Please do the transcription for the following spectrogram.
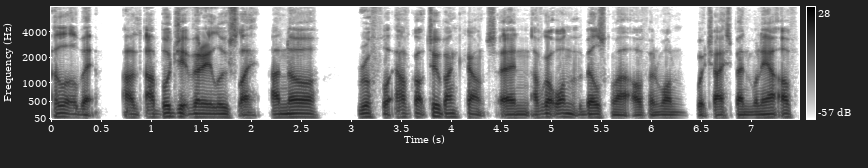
A little bit. I, I budget very loosely. I know roughly. I've got two bank accounts, and I've got one that the bills come out of, and one which I spend money out of.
